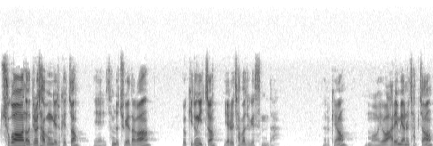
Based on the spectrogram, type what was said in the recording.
축은 어디로 잡은 게 좋겠죠? 예, 3조축에다가 요 기둥이 있죠? 얘를 잡아 주겠습니다. 이렇게요. 뭐 요 아래 면을 잡죠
